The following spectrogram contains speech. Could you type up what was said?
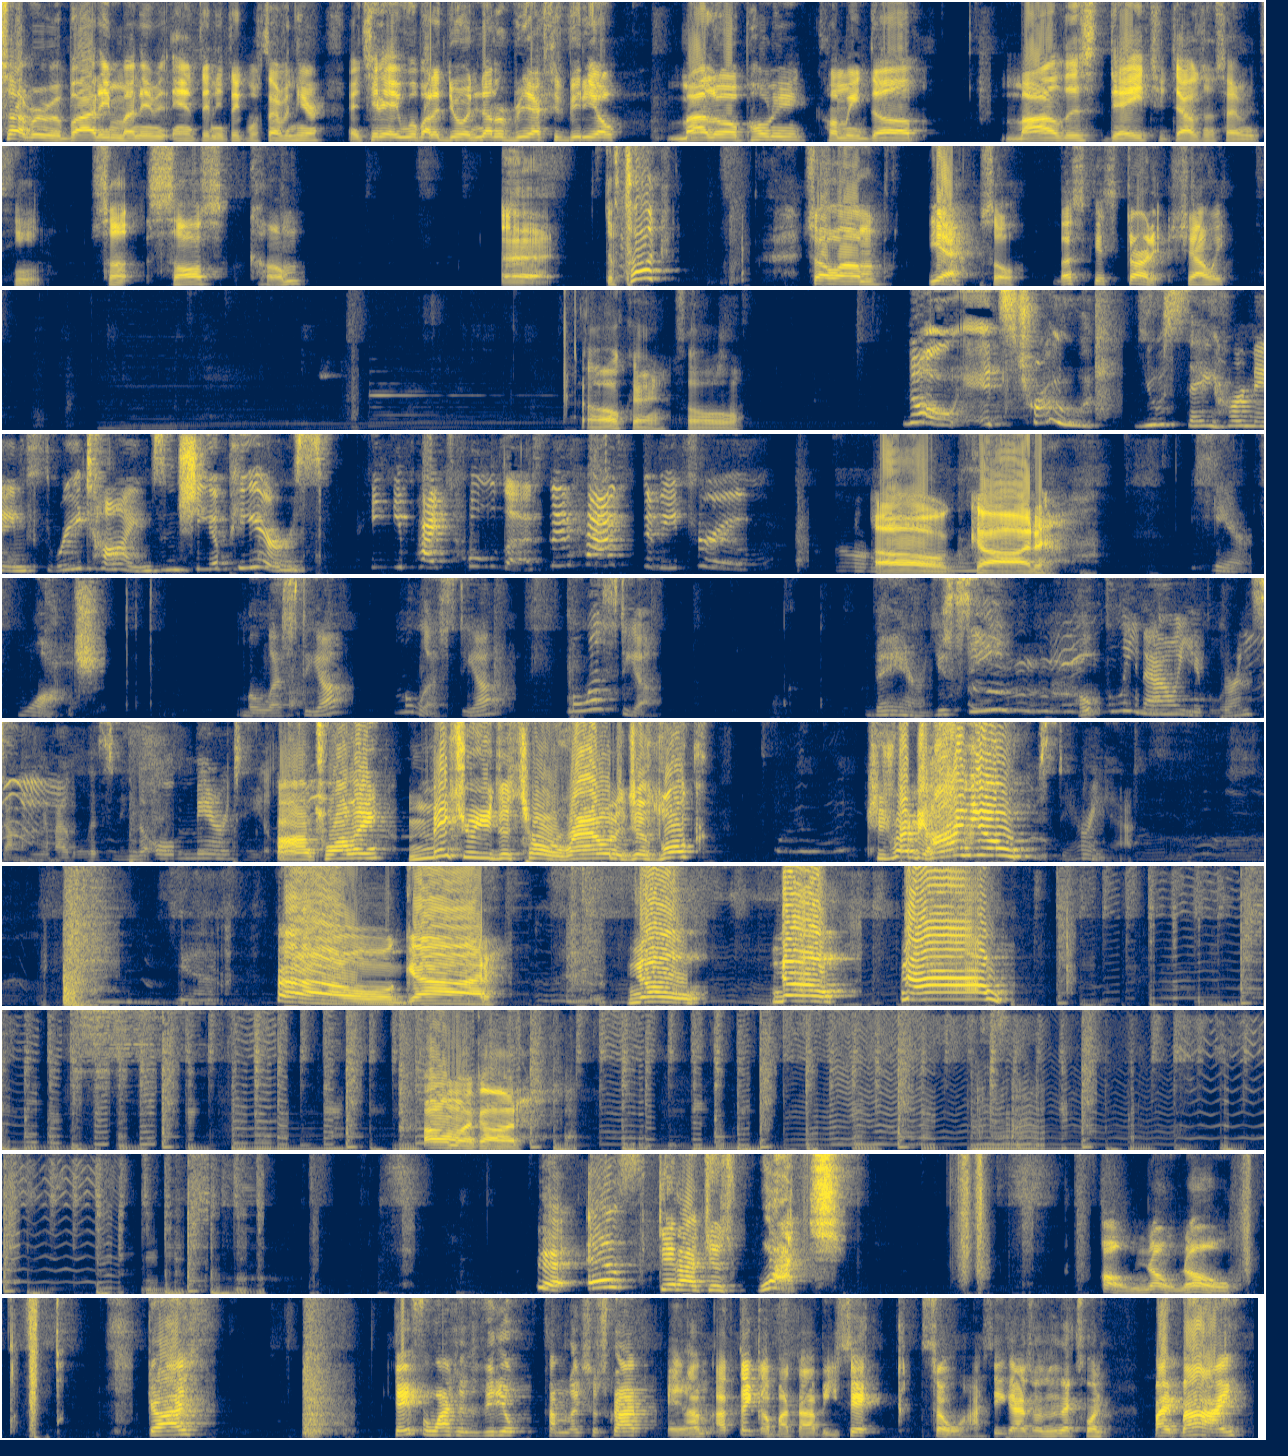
What's up, everybody? My name is Anthony Thickle7 here, and today we're about to do another reaction video. My Little Pony coming up Molestia Day 2017. So, sauce come? Uh, the fuck? So, um, yeah, so let's get started, shall we? Okay, so. No. You say her name three times and she appears. Pinkie Pie told us it has to be true. Oh, God. Here, watch. Molestia, Molestia, Molestia. There, you see? Hopefully now you've learned something about listening to old mare tales. Uh, Twilight, make sure you just turn around and just look. She's right behind What you! are you staring at? Oh, God. No! No! No! Oh, my God. The F did I just watch? Oh, no, no. Guys, Thanks for watching this video. Comment, like, subscribe, and I'm, I think I'm about to be sick. So I'll see you guys on the next one. Bye bye.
